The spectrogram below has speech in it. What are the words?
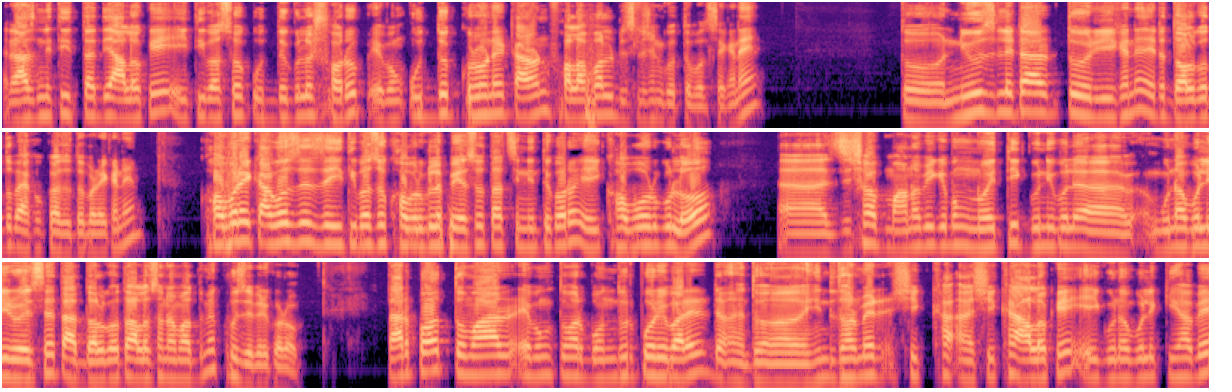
রাজনীতি ইত্যাদি আলোকে ইতিবাচক উদ্যোগগুলো স্বরূপ এবং উদ্যোগ গ্রহণের কারণ ফলাফল বিশ্লেষণ করতে বলছে এখানে। তো নিউজ লেটার তৈরি এখানে, এটা দলগত বা একক কাজ হতে পারে এখানে। খবরের কাগজে যে ইতিবাচক খবরগুলো পেয়েছ তা চিহ্নিত করো। এই খবরগুলো যেসব মানবিক এবং নৈতিক গুণী বলে গুণাবলী রয়েছে তার দলগত আলোচনার মাধ্যমে খুঁজে বের করো। তারপর তোমার এবং তোমার বন্ধুর পরিবারের হিন্দু ধর্মের শিক্ষা শিক্ষার আলোকে এই গুণাবলী কীভাবে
